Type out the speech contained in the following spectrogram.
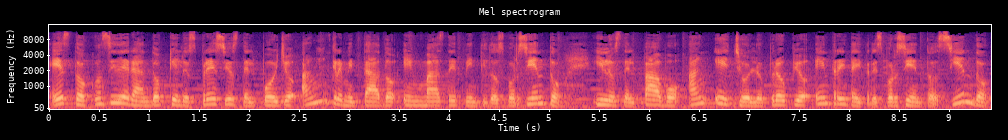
Esto considerando que los precios del pollo han incrementado en más de 22% y los del pavo han hecho lo propio en 33%, siendo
